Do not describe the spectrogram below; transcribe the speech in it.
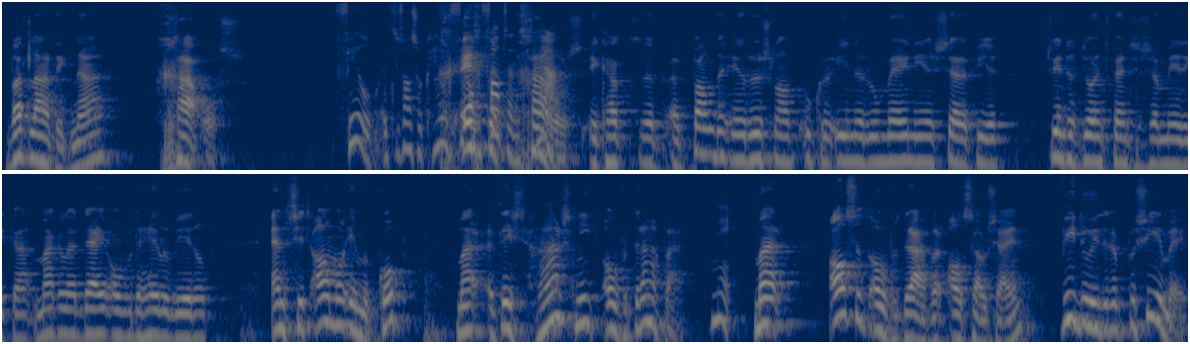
wat laat ik na? Chaos. Veel. Het was ook heel veelomvattend. chaos. Ja. Ik had uh, panden in Rusland, Oekraïne, Roemenië, Servië. 20 joint ventures Amerika, makelaardij over de hele wereld. En het zit allemaal in mijn kop, maar het is haast niet overdraagbaar. Nee. Maar als het overdraagbaar al zou zijn, wie doe je er een plezier mee?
